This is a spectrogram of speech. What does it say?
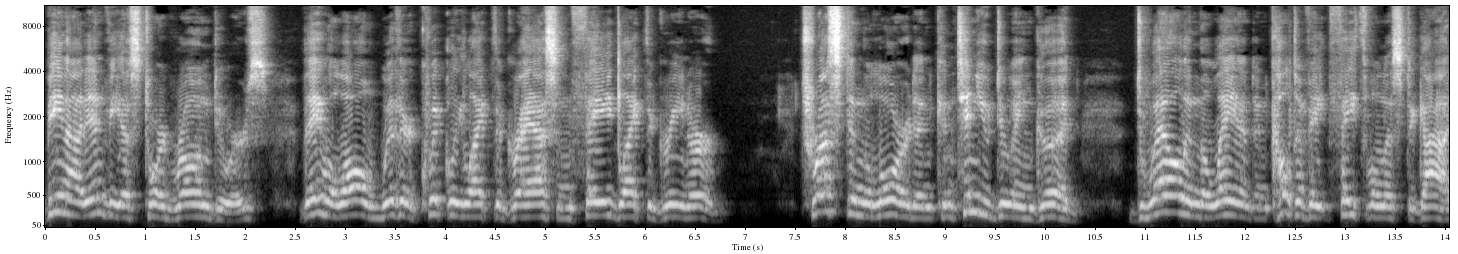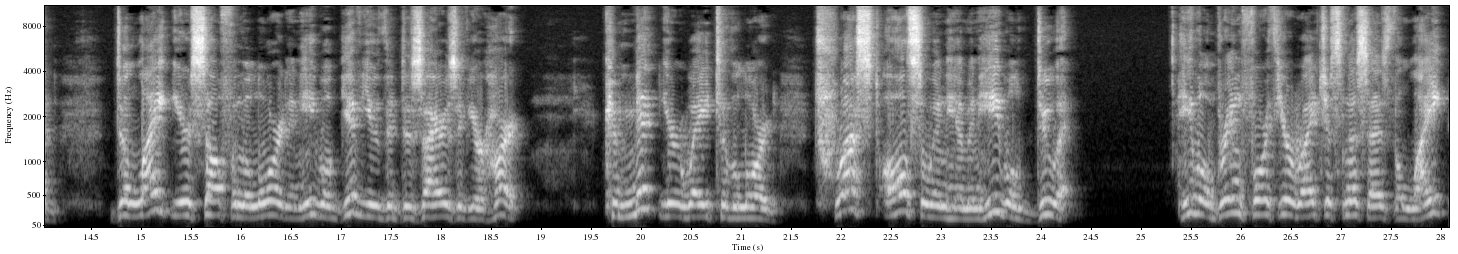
Be not envious toward wrongdoers. They will all wither quickly like the grass and fade like the green herb. Trust in the Lord and continue doing good. Dwell in the land and cultivate faithfulness to God. Delight yourself in the Lord and he will give you the desires of your heart. Commit your way to the Lord. Trust also in him and he will do it. He will bring forth your righteousness as the light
